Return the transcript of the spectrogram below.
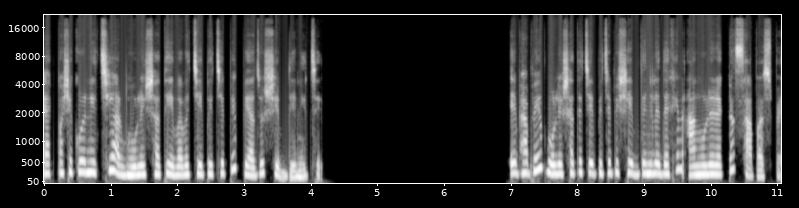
এক পাশে করে নিচ্ছি আর ভোলের সাথে এভাবে চেপে চেপে পেঁয়াজও শেপ দিয়ে নিচ্ছি। এভাবে বোলের সাথে চেপে চেপে শেপ দিয়ে নিলে দেখেন আঙুলের একটা সাপ আসবে।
